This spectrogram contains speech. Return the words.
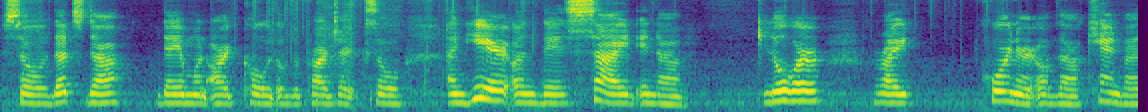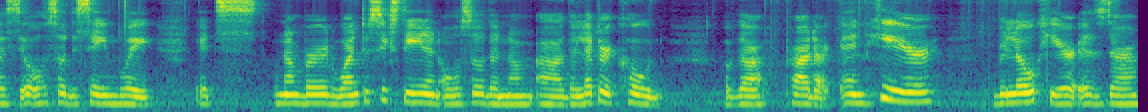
So that's the diamond art code of the project. So and here on this side in the lower right corner of the canvas also the same way. It's numbered 1 to 16 and also the num uh, the letter code of the product. And here below here is the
